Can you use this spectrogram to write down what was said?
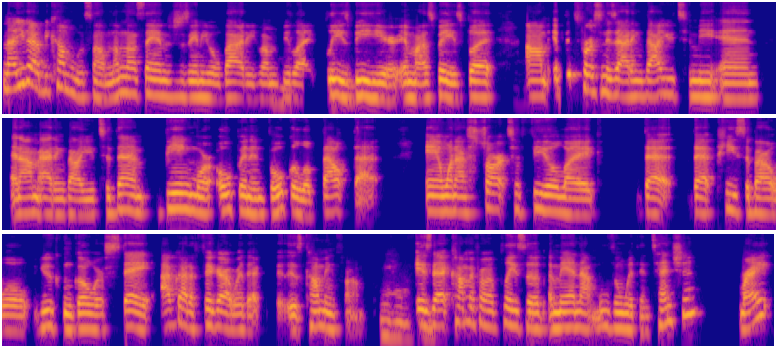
now you got to be coming with something. I'm not saying it's just any old body who I'm gonna be like, please be here in my space. But um, if this person is adding value to me and and I'm adding value to them, being more open and vocal about that. And when I start to feel like that that piece about well you can go or stay i've got to figure out where that is coming from. Mm-hmm. is that coming from a place of a man not moving with intention right?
